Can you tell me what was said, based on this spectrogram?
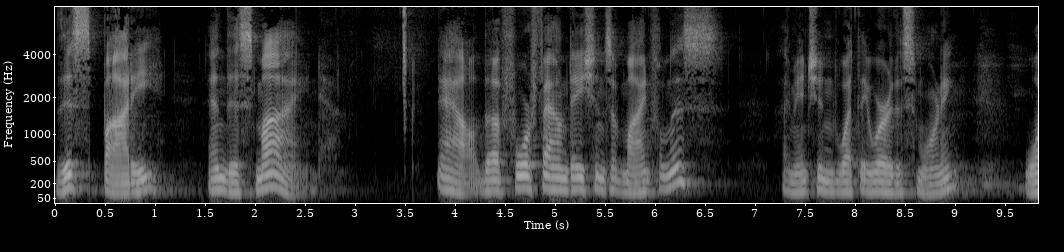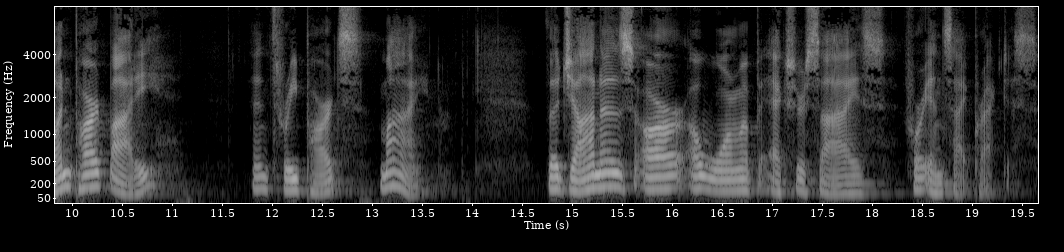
this body and this mind. Now, the four foundations of mindfulness, I mentioned what they were this morning one part body and three parts mind. The jhanas are a warm up exercise for insight practice.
